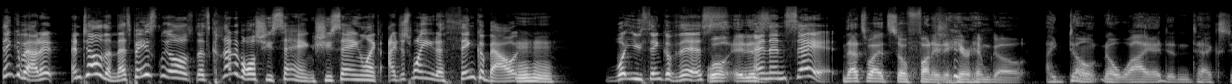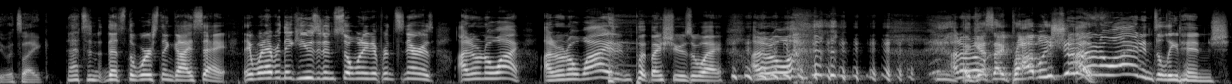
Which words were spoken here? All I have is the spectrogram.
think about it and tell them. That's basically all, that's kind of all she's saying. She's saying, like, I just want you to think about what you think of this Mm-hmm. Well, it is- and then say it. that's why it's so funny to hear him go. I don't know why I didn't text you. It's like That's that's the worst thing guys say. They whenever they can use it in so many different scenarios. I don't know why. I don't know why I didn't put my shoes away. I don't know why. I, don't I know- guess I probably should I don't know why I didn't delete Hinge.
